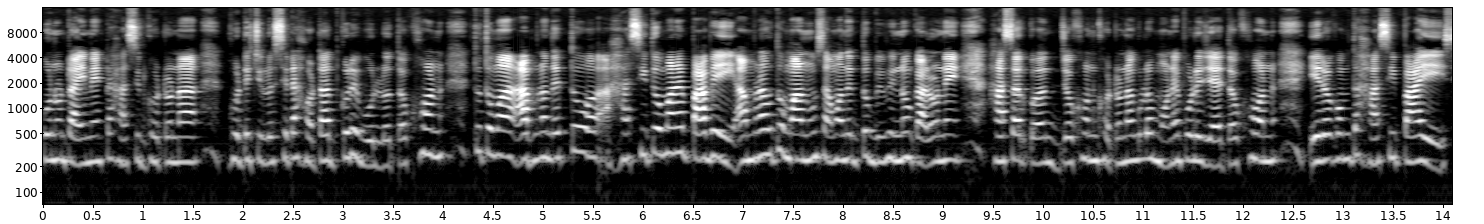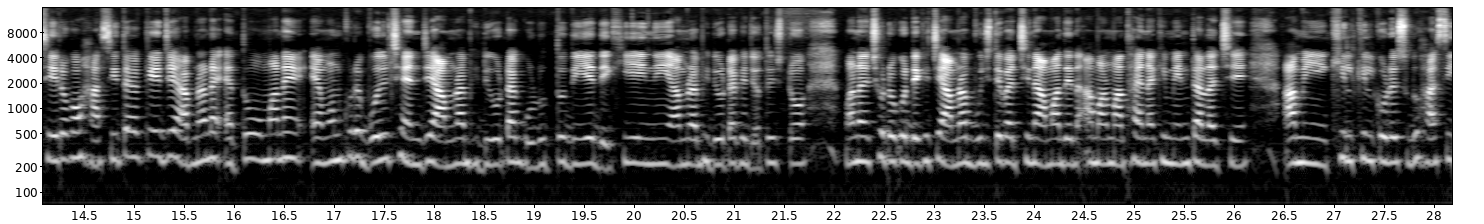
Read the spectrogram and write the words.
কোনো টাইমে একটা হাসির ঘটনা ঘটেছিল, সেটা হঠাৎ করে বলল। তখন তো তোমার আপনাদের তো হাসি তো মানে পাবেই, আমরাও তো মানুষ, আমাদের তো বিভিন্ন কারণে হাসার যখন ঘটনাগুলো মনে পড়ে যায়, তখন এরকম তো হাসি পাই সেই রকম হাসিটাকে যে আপনারা এত মানে এমন করে বলছেন যে আমরা ভিডিওটা গুরুত্ব দিয়ে দেখিয়ে নিই, আমরা ভিডিওটাকে যথেষ্ট মানে ছোট করে দেখেছি, আমরা বুঝতে পারছি না আমাদের, আমার মাথায় নাকি মেন্টাল আছে, আমি খিলখিল করে শুধু হাসি।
